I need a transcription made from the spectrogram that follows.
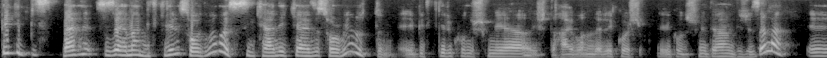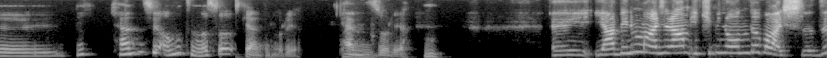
Peki biz ben size hemen bitkileri sordum ama sizin kendi hikayenizi sormayı unuttum. E, bitkileri konuşmaya, işte hayvanları koş, e, konuşmaya devam edeceğiz ama e, bir kendinizi anlatın nasıl kendin oraya, kendiniz oraya. Ee, ya benim maceram 2010'da başladı.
